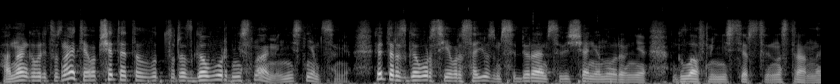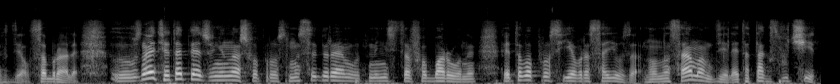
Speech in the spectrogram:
Она говорит, вы знаете, а вообще-то это вот разговор не с нами, не с немцами. Это разговор с Евросоюзом, собираем совещание на уровне глав Министерства иностранных дел. Собрали. Вы знаете, это опять же не наш вопрос. Мы собираем вот министров обороны. Это вопрос Евросоюза. Но на самом деле это так звучит.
